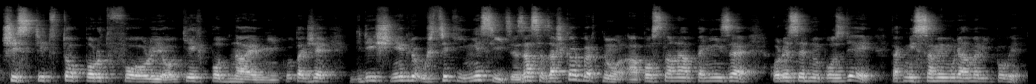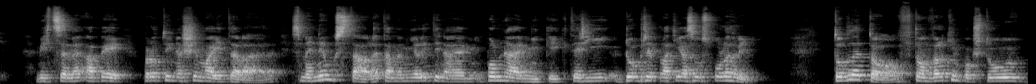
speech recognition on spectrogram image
čistit to portfolio těch podnájemníků, takže když někdo už třetí měsíc zase zaškarbertnul a poslal nám peníze o deset dnů později, tak my sami mu dáme výpověď. My chceme, aby pro ty naše majitelé jsme neustále tam měli ty nájemní, podnájemníky, kteří dobře platí a jsou spolehliví. Tohle to v tom velkém počtu,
